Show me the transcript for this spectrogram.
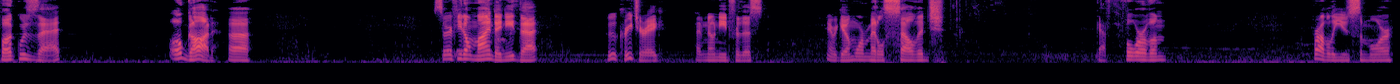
fuck was that? Oh god. Uh. Sir, if you don't mind, I need that. Ooh, creature egg. I have no need for this. There we go, more metal salvage. Got four of them. Probably use some more.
